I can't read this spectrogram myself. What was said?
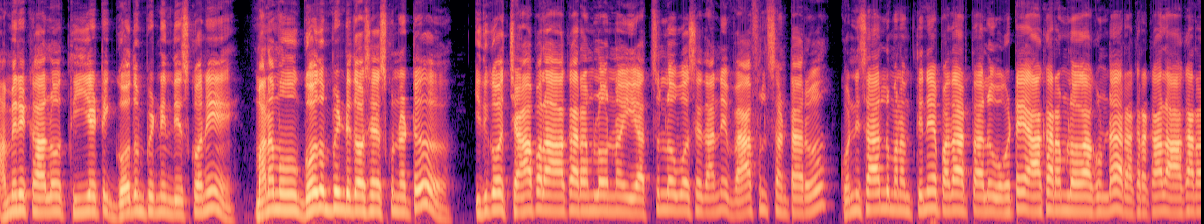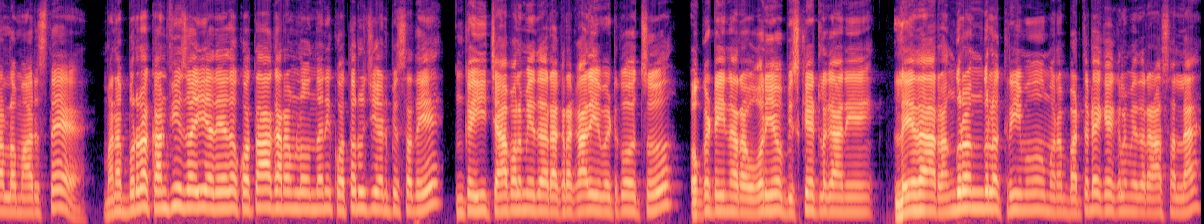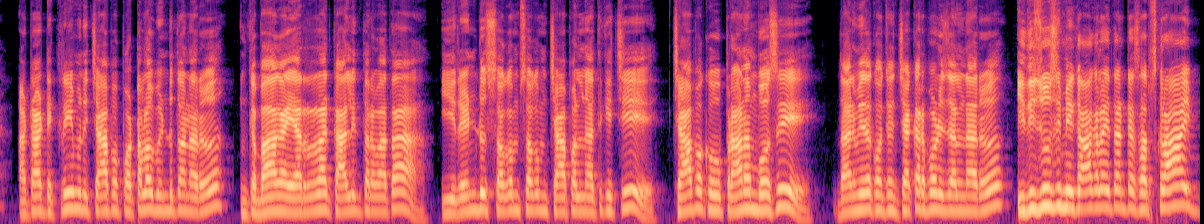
అమెరికాలో తీయటి గోధుమ పిండిని తీసుకొని మనము గోధుమ పిండి దోశ వేసుకున్నట్టు ఇదిగో చేపల ఆకారంలో ఉన్న ఈ అచ్చుల్లో పోసేదాన్ని వాఫిల్స్ అంటారు. కొన్నిసార్లు మనం తినే పదార్థాలు ఒకటే ఆకారంలో కాకుండా రకరకాల ఆకారాల్లో మారుస్తే మన బుర్ర కన్ఫ్యూజ్ అయ్యి అదేదో కొత్త ఆకారంలో ఉందని కొత్త రుచి అనిపిస్తుంది. ఇంకా ఈ చేపల మీద రకరకాలు పెట్టుకోవచ్చు. ఒకటిన్నర ఓరియో బిస్కెట్లు కానీ లేదా రంగురంగుల క్రీము మనం బర్త్డే కేకుల మీద రాసల్లా? అటాటి క్రీముని చేప పొట్టలో పిండుతున్నారు. ఇంకా బాగా ఎర్ర కాలిన తర్వాత ఈ రెండు సగం సగం చేపల్ని అతికిచ్చి చేపకు ప్రాణం పోసి దాని మీద కొంచెం చక్కెర పొడి చల్లినారు ఇది చూసి మీకు ఆకలి అయితే సబ్స్క్రైబ్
